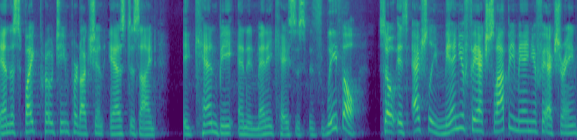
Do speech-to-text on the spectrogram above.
and the spike protein production as designed, it can be, and in many cases, it's lethal. So it's actually sloppy manufacturing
